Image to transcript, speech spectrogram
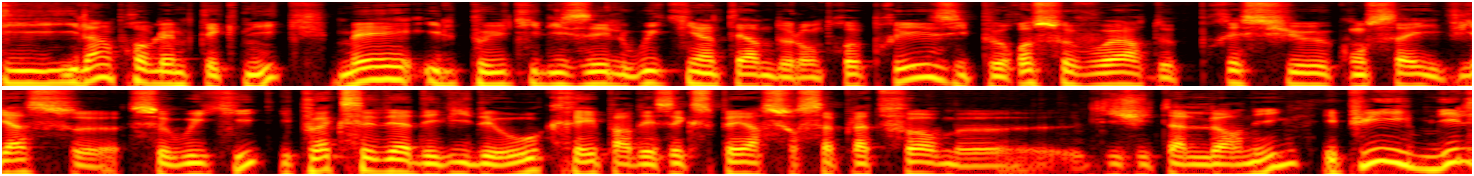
il a un problème technique, mais il peut utiliser le wiki interne de l'entreprise, il peut recevoir de précieux conseils via ce, wiki, il peut accéder à des vidéos créées par des experts sur sa plateforme euh, Digital Learning. Et puis Nils,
